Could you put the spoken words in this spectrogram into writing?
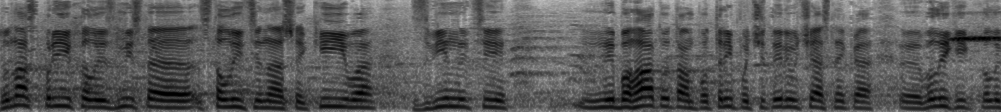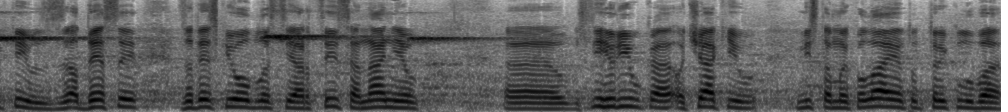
До нас приїхали з міста столиці нашої Києва, з Вінниці. Небагато там по три, по чотири учасника. Е, Великий колектив з Одеси, з Одеської області, Арцис, Ананів, е, Снігурівка, Очаків, місто Миколаїв. Тут три клуби.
